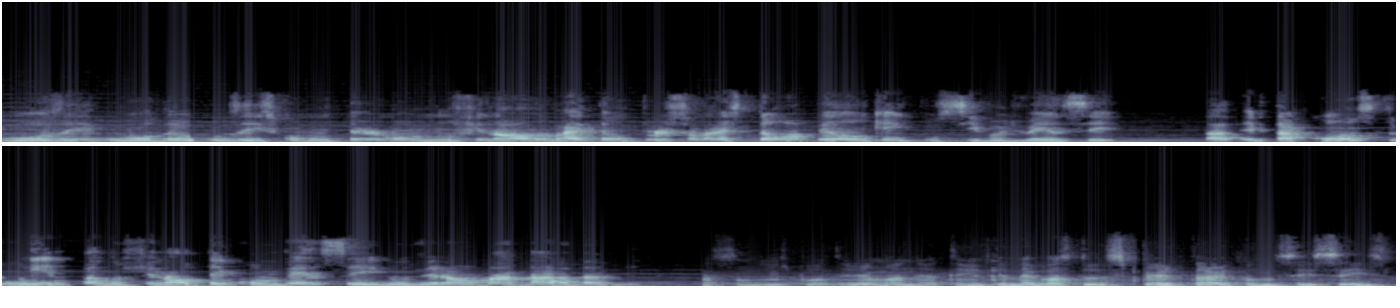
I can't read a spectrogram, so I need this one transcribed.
O Oda, o Oda usa isso como um termômetro. No final não vai ter um personagem tão apelão que é impossível de vencer. tá? Ele tá construindo pra no final ter como vencer e não virar uma Madara da vida. Ação dos poderes, mano, né? tem aquele negócio do despertar, que eu não sei se vocês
